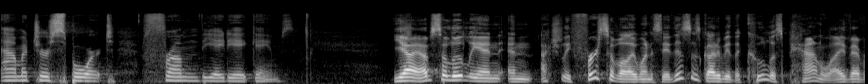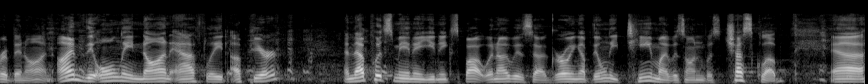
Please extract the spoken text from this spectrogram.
amateur sport from the 88 games? Yeah, absolutely. And, and actually, first of all, I want to say this has got to be the coolest panel I've ever been on. I'm the only non athlete up here, and that puts me in a unique spot. When I was uh, growing up, the only team I was on was chess club, uh,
